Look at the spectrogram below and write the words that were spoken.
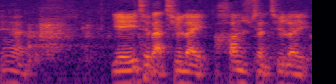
Yeah. Yeah, you took that too late. 100% too late.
